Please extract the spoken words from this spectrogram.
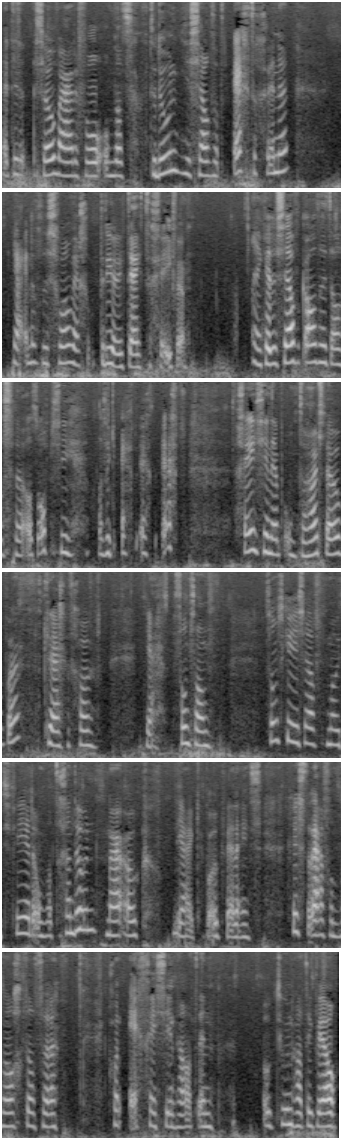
Het is zo waardevol om dat te doen, jezelf dat echt te gunnen. Ja, en dat is gewoon weg prioriteit te geven. En ik heb dus zelf ook altijd als, eh, als optie, als ik echt, echt, echt geen zin heb om te hardlopen, krijg het gewoon, ja, soms dan, soms kun je jezelf motiveren om wat te gaan doen. Maar ook, ja, ik heb ook wel eens gisteravond nog dat uh, ik gewoon echt geen zin had. En ook toen had ik wel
